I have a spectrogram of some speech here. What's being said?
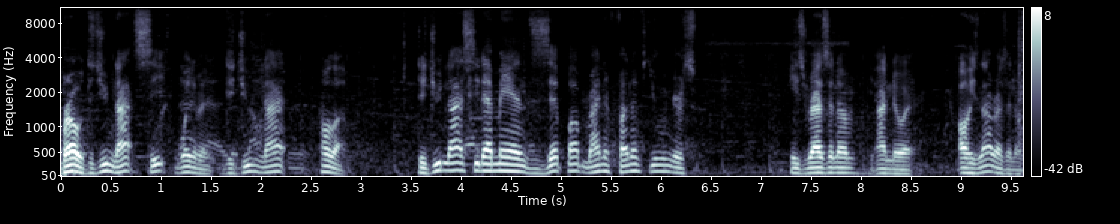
Bro, did you not see? Wait a minute. Did you not? Hold up. Did you not see that man zip up right in front of you and your? He's resin him. I knew it. Oh, he's not resin him.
